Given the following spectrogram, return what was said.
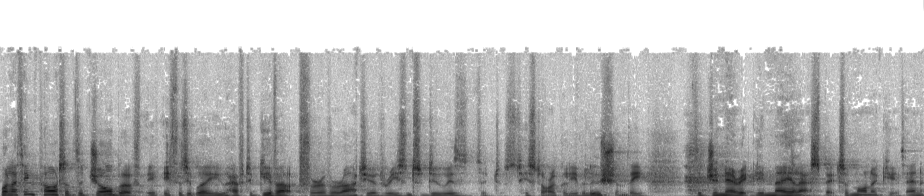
Well, I think part of the job of, if as it were, you have to give up for a variety of reasons to do with the, just historical evolution, the, the generically male aspects of monarchy, then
